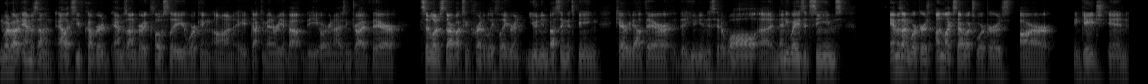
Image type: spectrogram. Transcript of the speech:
and what about amazon? Alex you've covered amazon very closely. You're working on a documentary about the organizing drive there. Similar to starbucks incredibly flagrant union busing that's being carried out there. The union has hit a wall uh, in many ways it seems. Amazon workers, unlike Starbucks workers, are engaged in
